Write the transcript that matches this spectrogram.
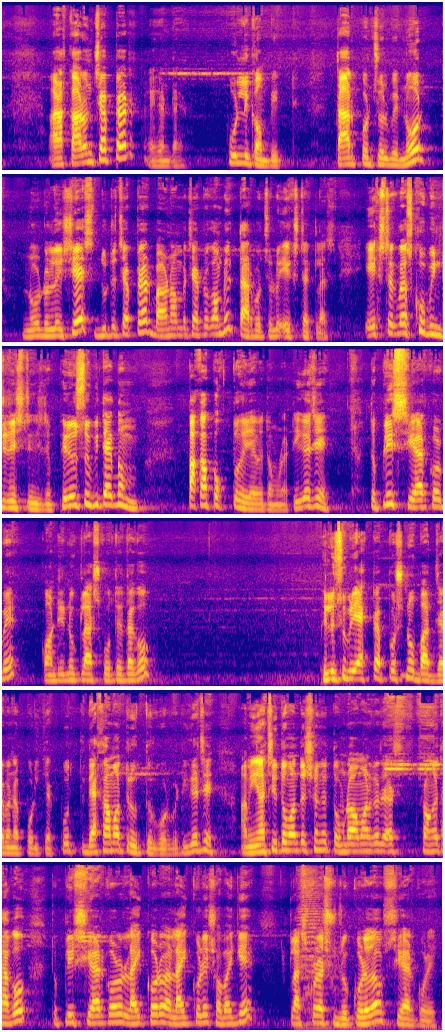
আর কারণ চ্যাপ্টার এখানটায়। ফুললি কমপ্লিট তারপর চলবে নোট নোট হলে শেষ, দুটো চ্যাপ্টার বারো নম্বর চ্যাপ্টার কমপ্লিট তারপর চলবে এক্সট্রা ক্লাস এক্সট্রা ক্লাস খুব ইন্টারেস্টিং ফিলোসফিতে একদম পাকাপোক্ত হয়ে যাবে তোমরা, ঠিক আছে? তো প্লিজ শেয়ার করবে কন্টিনিউ ক্লাস করতে থাকো। ফিলোসফির একটা প্রশ্ন বাদ যাবে না পরীক্ষার দেখা মাত্র উত্তর করবে, ঠিক আছে? আমি আছি তোমাদের সঙ্গে, তোমরাও আমার কাছে সঙ্গে থাকো। তো প্লিজ শেয়ার করো লাইক করো, আর লাইক করে সবাইকে ক্লাস করার সুযোগ করে দাও শেয়ার করে।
